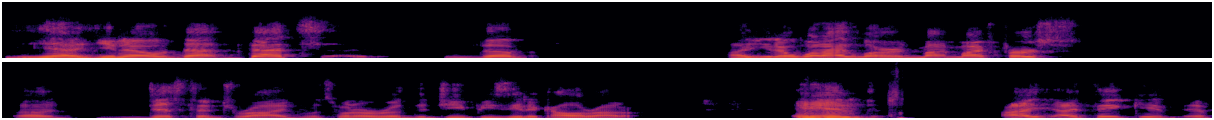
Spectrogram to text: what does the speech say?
yeah, you know that that's the uh, you know what I learned. My my first uh, distance ride was when I rode the GPZ to Colorado, mm-hmm. and I I think if, if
